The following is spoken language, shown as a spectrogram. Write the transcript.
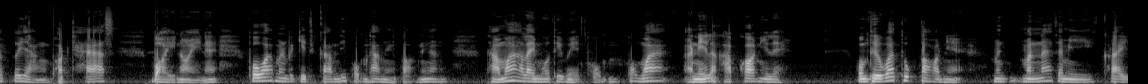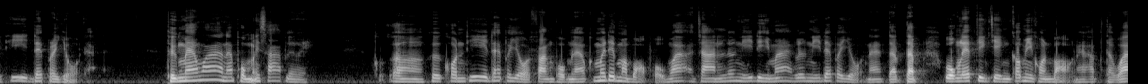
ยกตัวอย่างพอดแคสต์บ่อยหน่อยนะ เพราะว่ามันเป็นกิจกรรมที่ผมทำอย่างต่อเนื่อง ถามว่าอะไร motivate ผม ผมว่าอันนี้แหละครับข้อนี้เลย ผมถือว่าทุกตอนเนี่ย มันมันน่าจะมีใครที่ได้ประโยชน์อะถึงแม้ว่านะผมไม่ทราบเลยเออคือคนที่ได้ประโยชน์ฟังผมแล้วก็ไม่ได้มาบอกผมว่าอาจารย์เรื่องนี้ดีมากเรื่องนี้ได้ประโยชน์นะแต่แต่วงเล็บจริง ๆ ก็มีคนบอกนะครับ แต่ว่า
